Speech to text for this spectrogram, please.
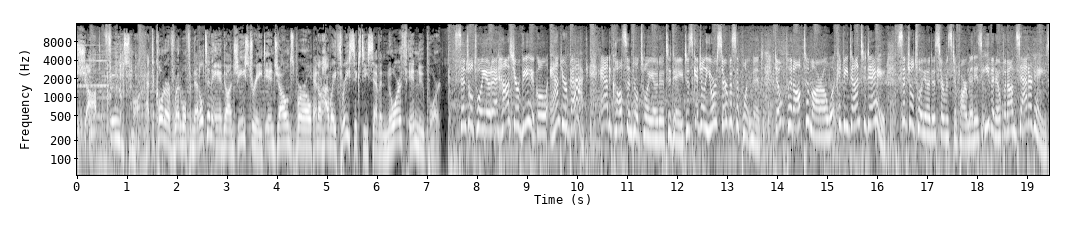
Shop Food Smart at the corner of Red Wolf and Nettleton and on G Street in Jonesboro and on Highway 367 North in Newport. Central Toyota has your vehicle and your back. And call Central Toyota today to schedule your service appointment. Don't put off tomorrow what can be done today. Central Toyota Service Department is even open on Saturdays.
